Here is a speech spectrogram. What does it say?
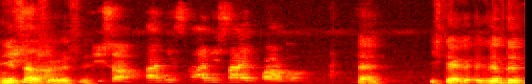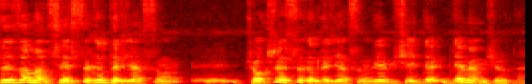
Nisa suresi. Nisa. Ha Nisa, Nisa'ydı pardon. He. İşte kıldırdığı zaman sesli kıldıracaksın, e, çok sesli kıldıracaksın diye bir şey de, dememiş orada.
